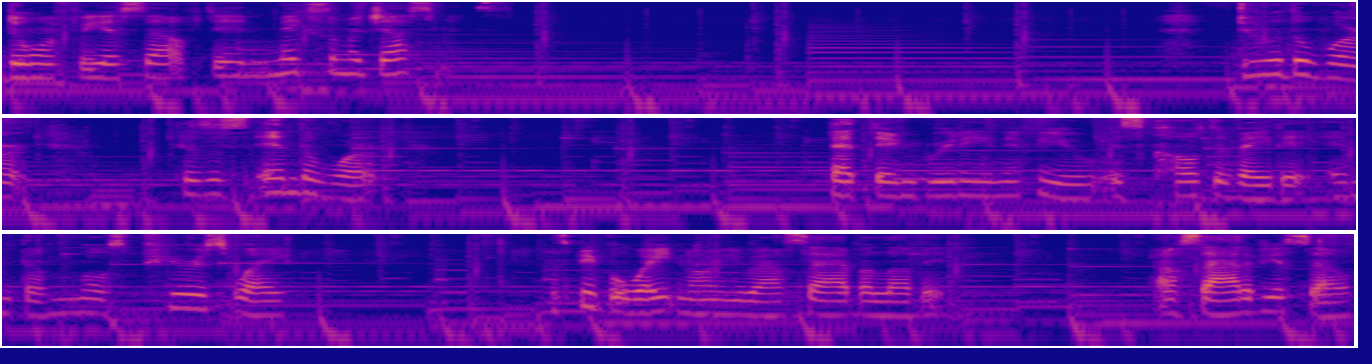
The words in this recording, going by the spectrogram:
doing for yourself, then make some adjustments. Do the work because it's in the work that the ingredient of you is cultivated in the most purest way there's people waiting on you outside, beloved, outside of yourself.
